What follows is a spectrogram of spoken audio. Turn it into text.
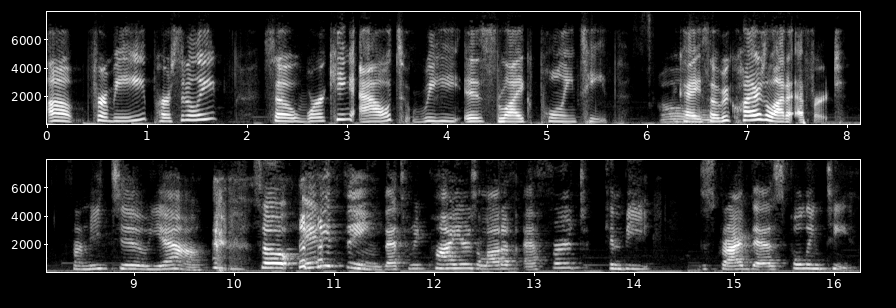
Uh, for me personally, so working out re- is like pulling teeth. Oh. Okay, so it requires a lot of effort. For me too, yeah. so anything that requires a lot of effort can be described as pulling teeth.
